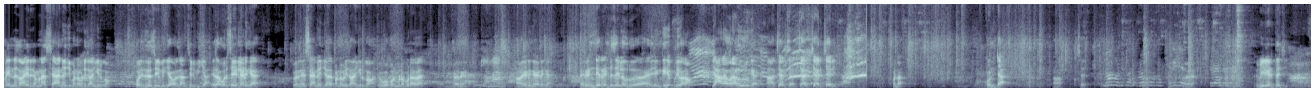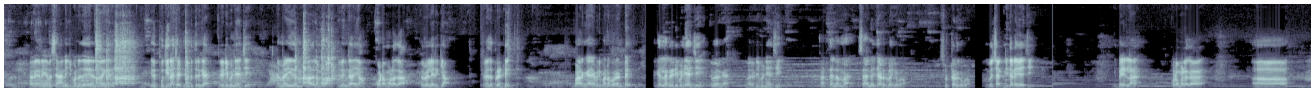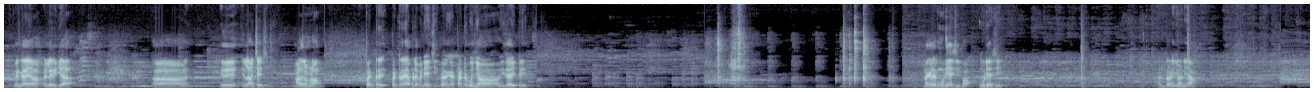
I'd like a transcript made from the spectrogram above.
நம்ம என்னது வாங்கியிருக்கோம்னா சாண்ட்விச் பண்ணக்கூடிய வாங்கியிருக்கோம். ஒரு இந்த சைடு பிக்கா ஒரு அந்த சைடு பிக்கா ஏதோ ஒரு சைடில் எடுங்க. பாருங்க சாண்ட்விச் பண்ணக்கூடிய வாங்கியிருக்கோம். இப்போ ஓப்பன் பண்ண போகிறாவ பாருங்க. ஆ எடுங்க எடுங்க. ரெண்டு ரெண்டு சைடில் உருவ எங்கே எப்படி வரோம்? யாரா ஒரு ஆள் உருவுங்க? ஆ சரி சரி சரி சரி சரி. கொண்டா. கொண்டா. ஆ சரி. வீடியோ எடுத்தாச்சு. பாருங்க நீங்கள் நம்ம சாண்ட்விச் பண்ணது என்ன இது புதினா சட்னி பத்துருங்க. ரெடி பண்ணியாச்சு. நம்ம இது மாதுளம்பழம் வெங்காயம் கொடை மிளகா வெள்ளரிக்காய் இது ப்ரெட்டு பாருங்கள் எப்படி பண்ண போகிறேன்ட்டு எல்லாம் ரெடி பண்ணியாச்சு. பாருங்க எல்லாம் ரெடி பண்ணியாச்சு. அடுத்து நம்ம சாண்ட்விட்சை அடுப்பில் வைக்க போகிறோம் சுட்டு எடுக்க போகிறோம் இப்போ சட்னி தடவியாச்சு. இப்போ எல்லாம் குடமிளகா வெங்காயம் வெள்ளரிக்காய் இது எல்லாம் வச்சாச்சு. மாதுளம்பழம். பட்ரு பட்ரு அப்ளை பண்ணியாச்சு. பாருங்க பட்ரு கொஞ்சம் இதாயிட்டு. மகளே மூடியாச்சு இப்போ மூடியாச்சு. அடுப்பில் உடைக்க வேண்டிதான்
